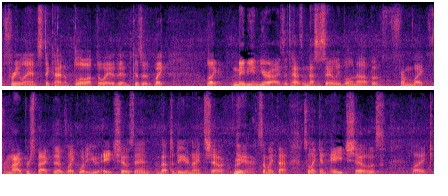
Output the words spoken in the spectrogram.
freelance to kind of blow up the way it did? Because it like like maybe in your eyes it hasn't necessarily blown up, but from like from my perspective, like what are you eight shows in, about to do your ninth show, right? Yeah. something like that. So like in eight shows, like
